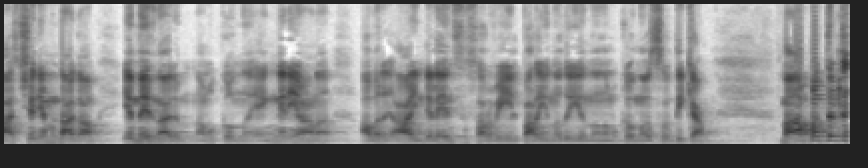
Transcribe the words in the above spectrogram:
ആശ്ചര്യമുണ്ടാകാം. എന്നിരുന്നാലും നമുക്കൊന്ന് എങ്ങനെയാണ് അവർ ആ ഇന്റലിജൻസ് സർവേയിൽ പറയുന്നത് എന്ന് നമുക്കൊന്ന് ശ്രദ്ധിക്കാം. നാൽപ്പത്തെട്ട്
